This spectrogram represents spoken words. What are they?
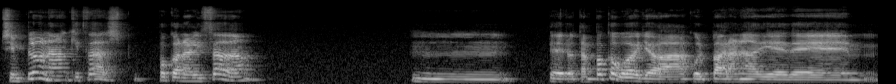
simplona, quizás poco analizada, mm, pero tampoco voy a culpar a nadie de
